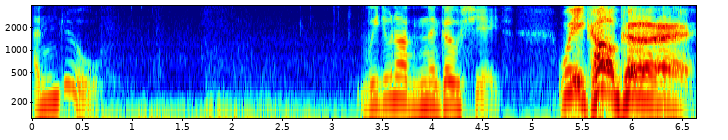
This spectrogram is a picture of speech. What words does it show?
And no. We do not negotiate. We conquer!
